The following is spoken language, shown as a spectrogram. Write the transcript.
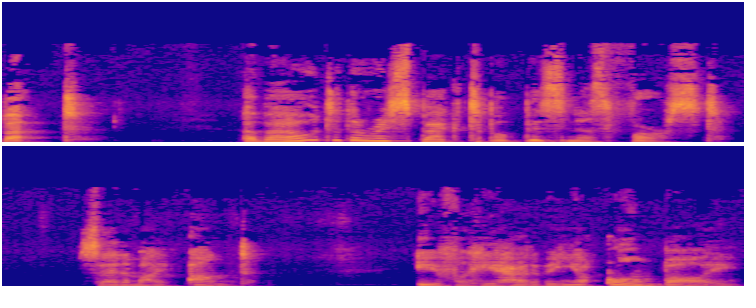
But about the respectable business first, said my aunt. If he had been your own boy,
